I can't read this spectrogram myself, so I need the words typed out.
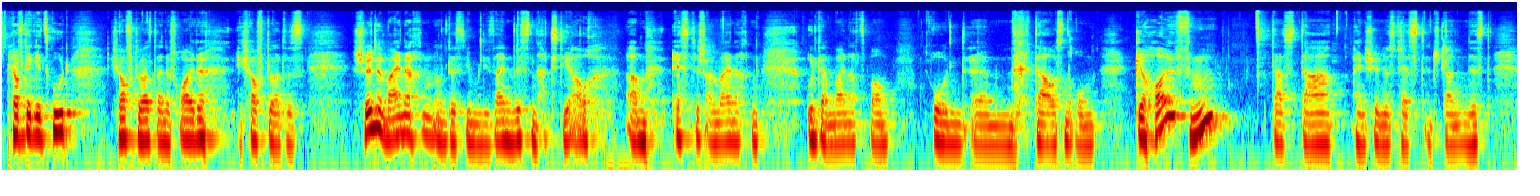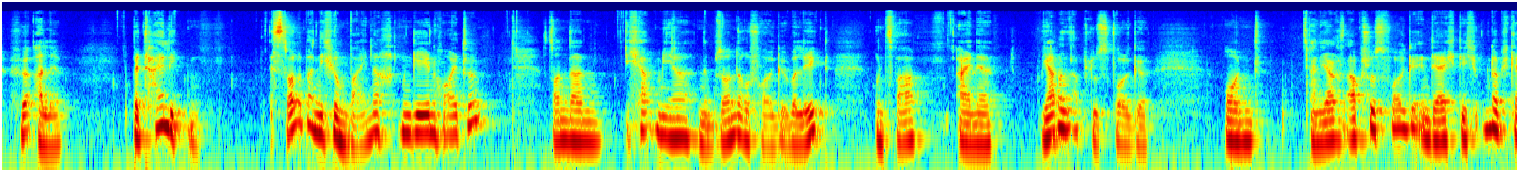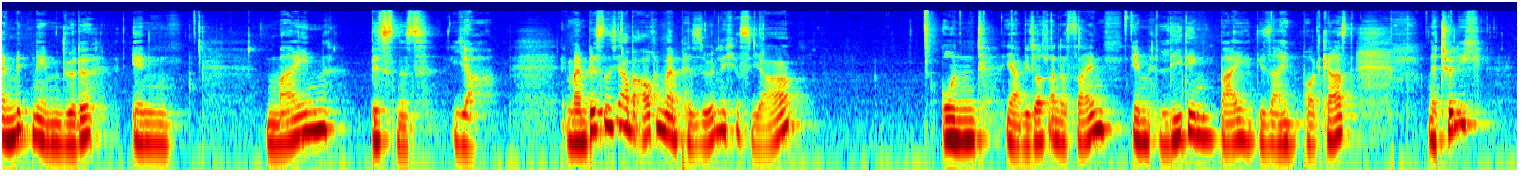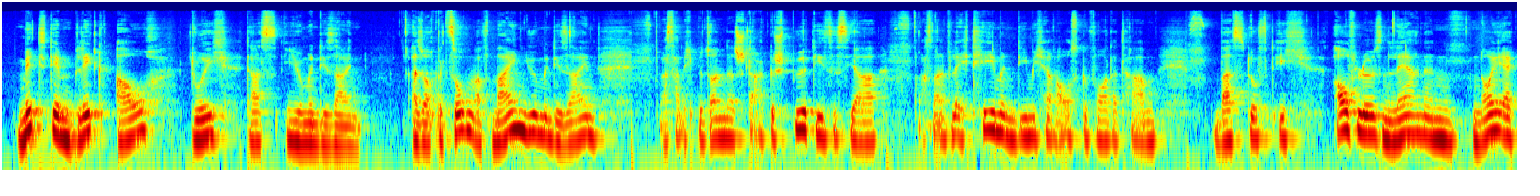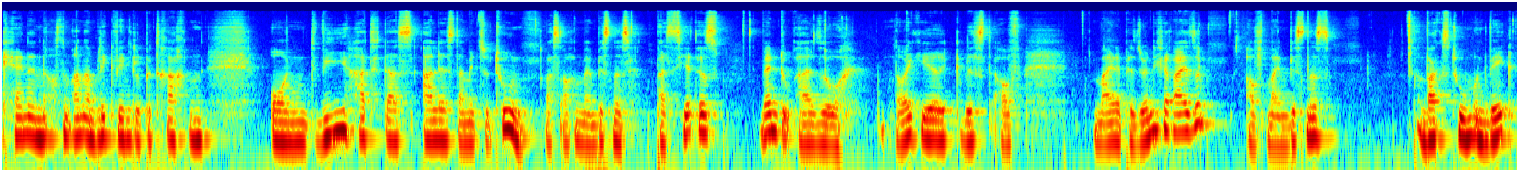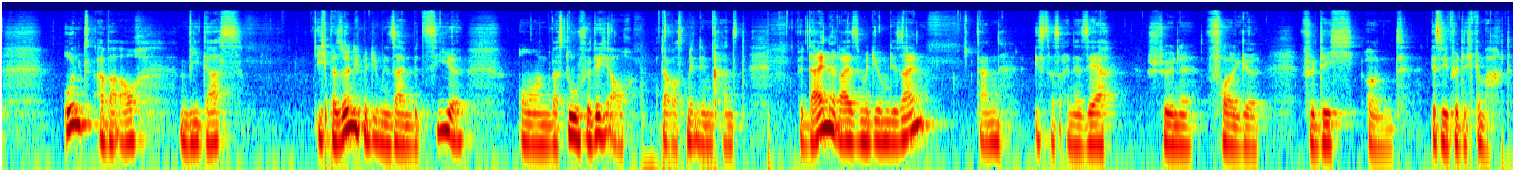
ich hoffe, dir geht's gut. Ich hoffe, du hast deine Freude. Ich hoffe, du hattest schöne Weihnachten und das Human Design Wissen hat dir auch am Esstisch an Weihnachten unterm Weihnachtsbaum und ähm, da außenrum geholfen, dass da ein schönes Fest entstanden ist für alle Beteiligten. Es soll aber nicht um Weihnachten gehen heute, sondern ich habe mir eine besondere Folge überlegt und zwar eine Jahresabschlussfolge und eine Jahresabschlussfolge, in der ich dich unglaublich gern mitnehmen würde in mein Business-Jahr. In meinem Business-Jahr, aber auch in mein persönliches Jahr. Und ja, wie soll es anders sein? Im Leading by Design Podcast. Natürlich mit dem Blick auch durch das Human Design. Also auch bezogen auf mein Human Design was habe ich besonders stark gespürt dieses Jahr? Was waren vielleicht Themen, die mich herausgefordert haben? Was durfte ich auflösen, lernen, neu erkennen, aus einem anderen Blickwinkel betrachten? Und wie hat das alles damit zu tun, was auch in meinem Business passiert ist? Wenn du also neugierig bist auf meine persönliche Reise, auf mein Business, Wachstum und Weg und aber auch, wie das ich persönlich mit Human Design beziehe und was du für dich auch daraus mitnehmen kannst für deine Reise mit Human Design, dann ist das eine sehr schöne Folge für dich und ist sie für dich gemacht.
